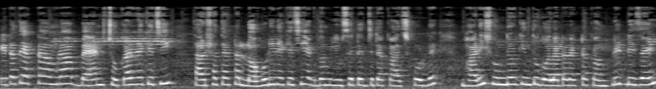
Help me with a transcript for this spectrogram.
এটাতে একটা আমরা ব্যান্ড চোকার রেখেছি, তার সাথে একটা লহরি রেখেছি, একদম ইউসেটের যেটা কাজ করবে। ভারী সুন্দর কিন্তু গলাটার একটা কমপ্লিট ডিজাইন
